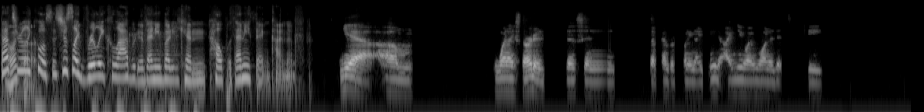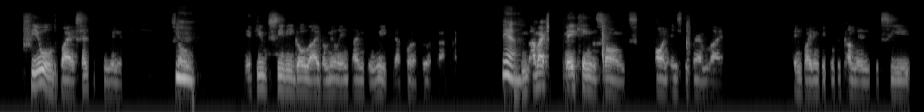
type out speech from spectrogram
that's like really that. cool. So it's just like really collaborative. Anybody can help with anything, kind of. yeah. Um, when I started this in September 2019, I knew I wanted it to be fueled by a sense of community. So Mhm. if you see me go live a million times a week, that's what I'm doing. Yeah. I'm actually making the songs on Instagram Live, inviting people to come in to see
